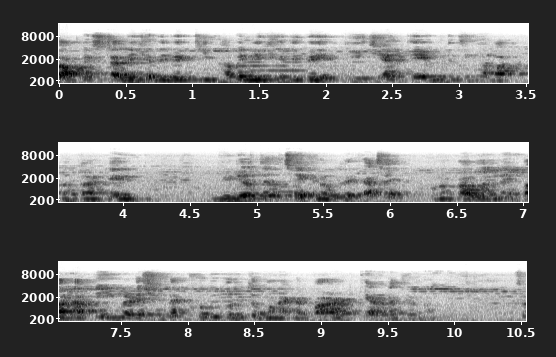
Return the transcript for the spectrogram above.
টপিকসটা লিখে দিবে, কীভাবে লিখে দিবে ইচ অ্যান্ড এভরিথিং আমার নতুন একটা ভিডিওতে হচ্ছে এখানে ওদের কাছে কোনো প্রবলেম নেই। বাট আপনি ইনভিটেশনটা খুবই গুরুত্বপূর্ণ একটা পার্ট কেনার জন্য। তো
